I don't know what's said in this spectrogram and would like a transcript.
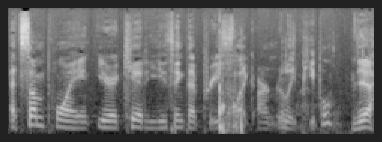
at some point you're a kid and you think that priests like aren't really people, Yeah.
